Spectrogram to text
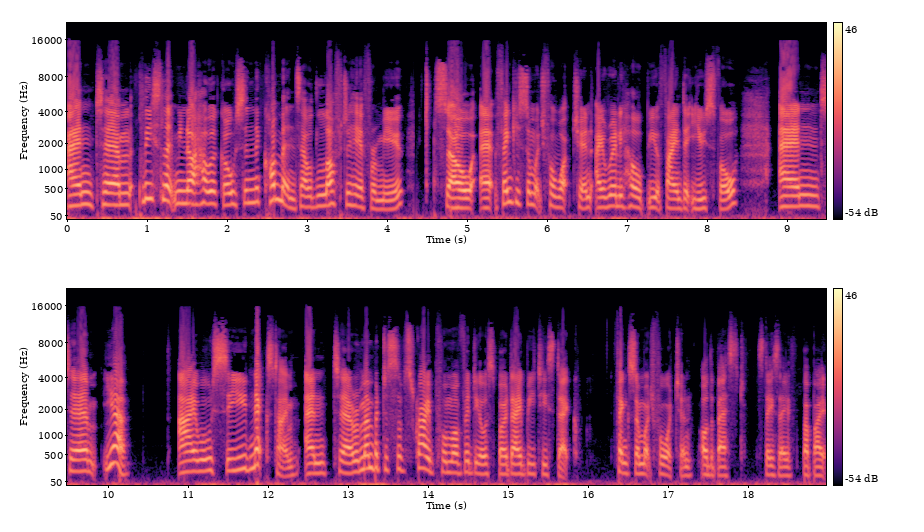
And um, please let me know how it goes in the comments. I would love to hear from you. So uh, thank you so much for watching. I really hope you find it useful. And um, yeah, I will see you next time. And uh, remember to subscribe for more videos about diabetes tech. Thanks so much for watching. All the best. Stay safe. Bye bye.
